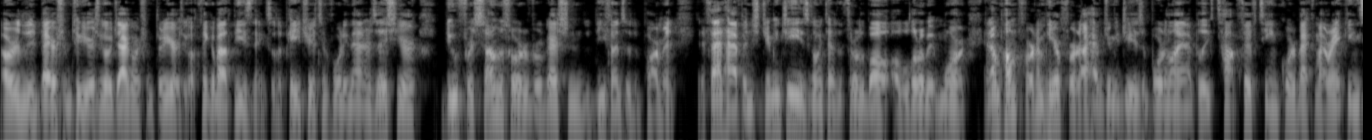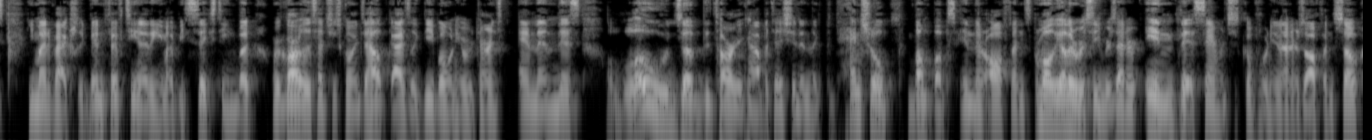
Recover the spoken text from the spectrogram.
or the Bears from two years ago, Jaguars from three years ago. Think about these things. So the Patriots and 49ers this year do for some sort of regression in the defensive department. And if that happens, Jimmy G is going to have to throw the ball a little bit more. And I'm pumped for it. I'm here for it. I have Jimmy G as a borderline, I believe, top 15 quarterback in my rankings. He might have actually been 15. I think he might be 16. But regardless, that's just going to help guys like Deebo when he returns. And then this loads of the target competition and the potential bump ups in their offense from all the other receivers that are in this San Francisco 49ers offense. So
